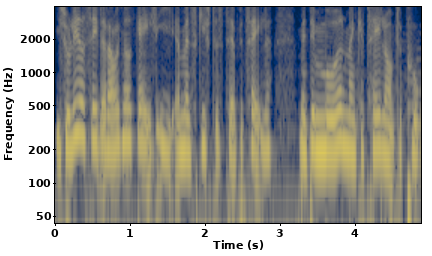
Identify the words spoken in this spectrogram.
isoleret set er der jo ikke noget galt i, at man skiftes til at betale, men det er måden, man kan tale om det på.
